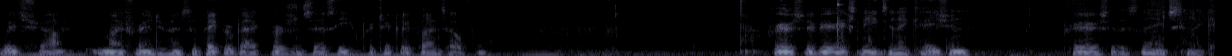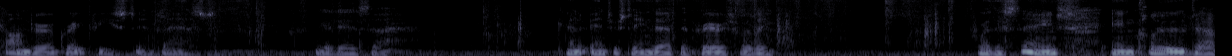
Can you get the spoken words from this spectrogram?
which uh, my friend who has the paperback version says he particularly finds helpful. Prayers for various needs and occasion, prayers of the saints, and a calendar of great feast and fast it is uh, kind of interesting that the prayers for the for the saints include uh,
